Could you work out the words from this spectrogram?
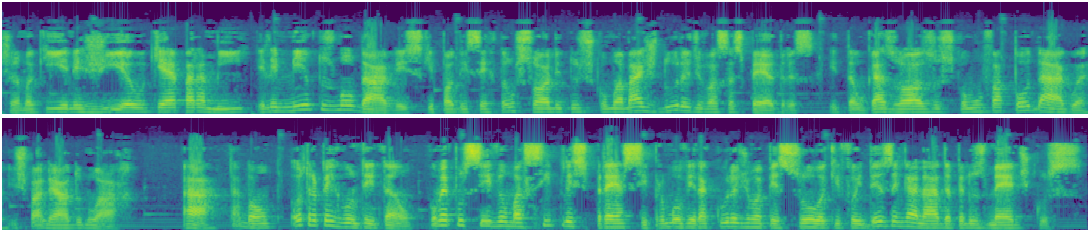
Chama aqui energia o que é para mim elementos moldáveis que podem ser tão sólidos como a mais dura de vossas pedras e tão gasosos como o vapor d'água espalhado no ar. Ah, tá bom. Outra pergunta então. Como é possível uma simples prece promover a cura de uma pessoa que foi desenganada pelos médicos?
